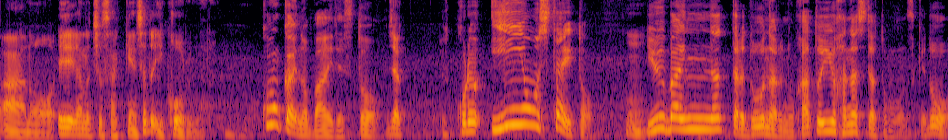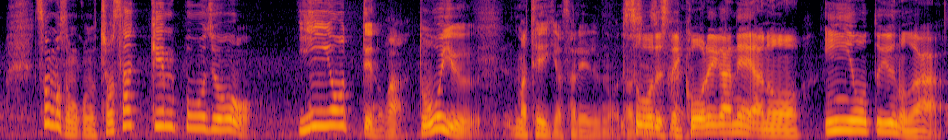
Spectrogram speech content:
あの映画の著作権者とイコールになる。今回の場合ですとじゃあこれを引用したいとうんいう場合になったらどうなるのかという話だと思うんですけどそもそもこの著作権法上引用っていうのはどういう、まあ、定義がされるのがそうですね、はいこれがねあの引用というのが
